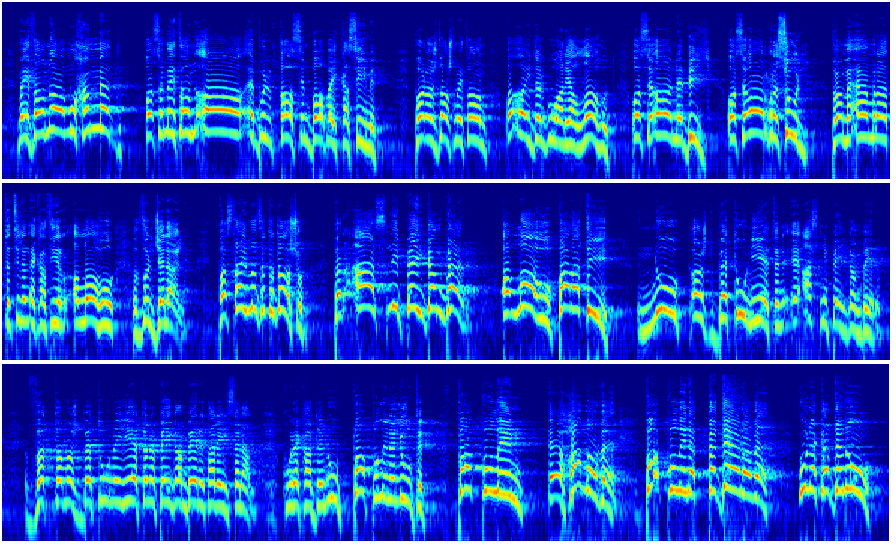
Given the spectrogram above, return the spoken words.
Me i thonë o Muhammed, ose me i thonë o Ebul Kasim baba i Kasimit. Por është dasht me i thonë o i dërguar i Allahut, ose o Nebij, ose o Resul, pra me emra të cilën e ka thirr Allahu Dhul Xhelal. Pastaj vllezër të dashur, për asnjë pejgamber, Allahu para tij nuk është betu në jetën e asnjë pejgamberit. Vetëm është betu në jetën e Pejgamberit alejhi selam, kur e ka dënu popullin e Lutit, popullin e homove, popullin e pederave, kur e ka dënu,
